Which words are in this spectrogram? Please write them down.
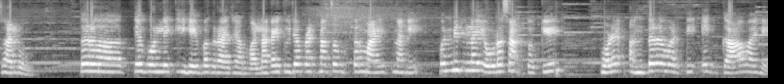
झालो? तर ते बोलले की हे बघ राजा मला काही तुझ्या प्रश्नाचं उत्तर माहीत नाही पण मी तुला एवढं सांगतो की थोड्या अंतरावरती एक गाव आहे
